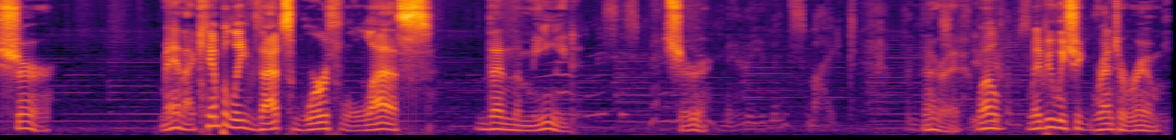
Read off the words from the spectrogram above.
Sure. Man, I can't believe that's worth less than the mead. Sure. Alright, well, maybe we should rent a room.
